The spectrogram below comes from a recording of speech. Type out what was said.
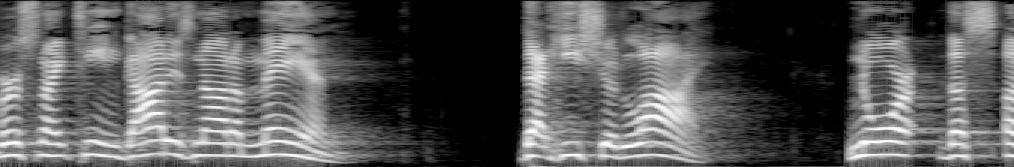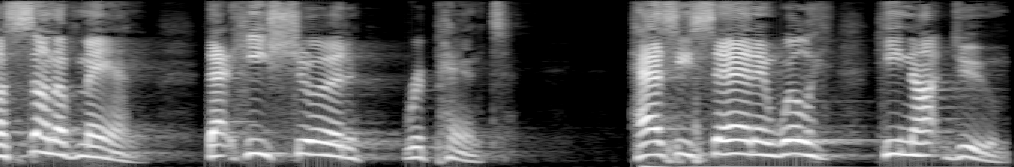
verse 19 God is not a man that he should lie, nor the, a son of man that he should repent. Has he said, and will he not do?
